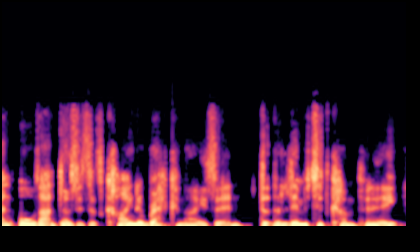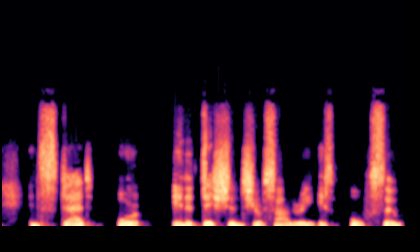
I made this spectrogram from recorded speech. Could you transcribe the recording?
And all that does is it's kind of recognizing that the limited company, instead or in addition to your salary, is also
